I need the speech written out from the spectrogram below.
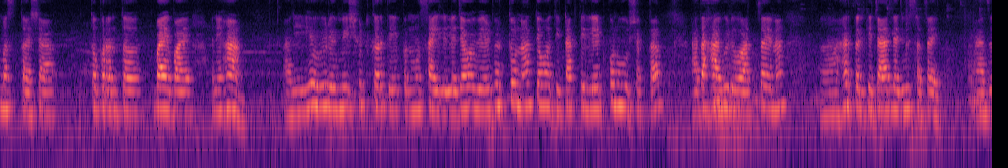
मस्त अशा. तोपर्यंत बाय बाय. आणि हां आणि हे व्हिडिओ मी शूट करते पण मग सायलीला जेव्हा वेळ भेटतो ना तेव्हा ती टाकते. लेट पण होऊ शकतात. आता हा व्हिडिओ आजचा आहे ना अं, हरतालिकेच्या आदल्या दिवसाचा आहे. आज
